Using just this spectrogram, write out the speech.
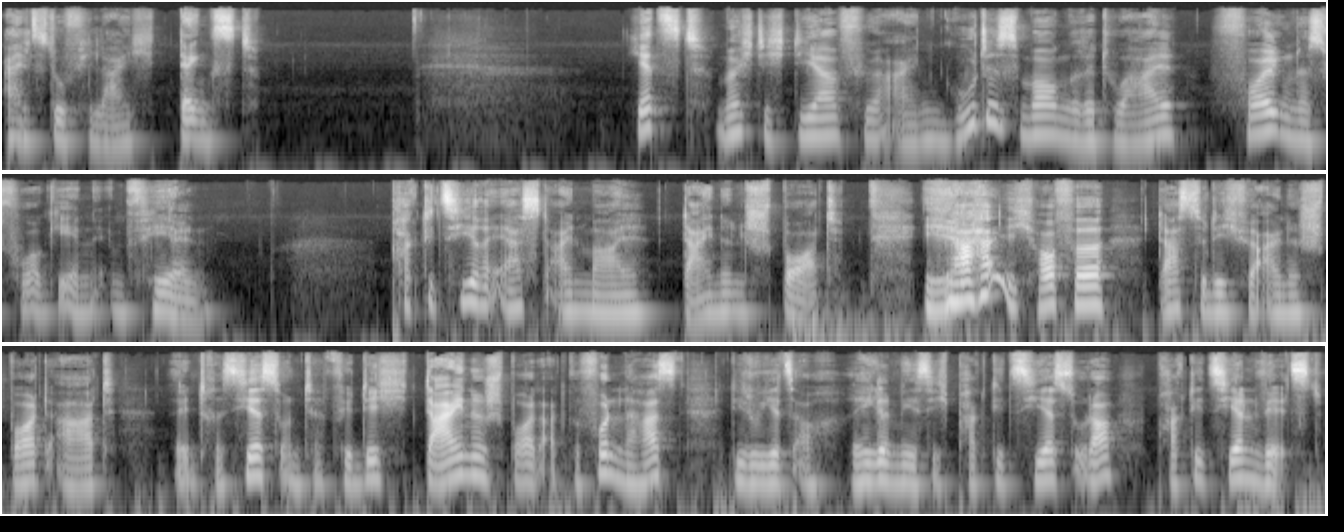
als du vielleicht denkst. Jetzt möchte ich dir für ein gutes Morgenritual folgendes Vorgehen empfehlen. Praktiziere erst einmal deinen Sport. Ja, ich hoffe, dass du dich für eine Sportart interessierst und für dich deine Sportart gefunden hast, die du jetzt auch regelmäßig praktizierst oder praktizieren willst.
